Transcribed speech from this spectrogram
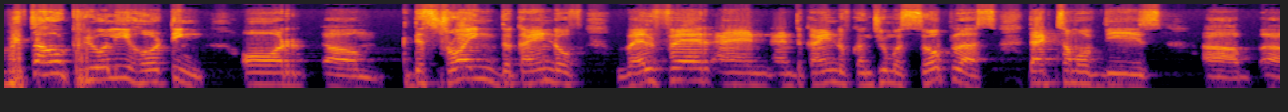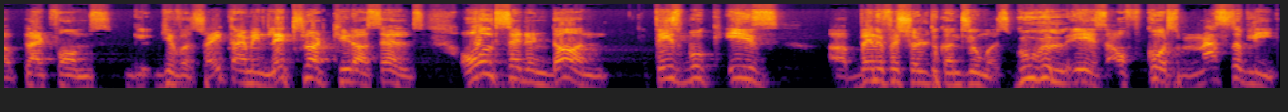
without really hurting or um, destroying the kind of welfare and and the kind of consumer surplus that some of these uh, uh, platforms g- give us, right? I mean, let's not kid ourselves. All said and done, Facebook is uh, beneficial to consumers. Google is, of course, massively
